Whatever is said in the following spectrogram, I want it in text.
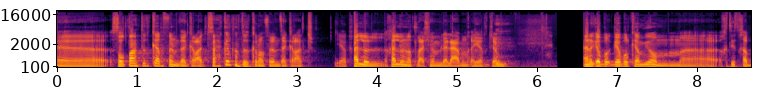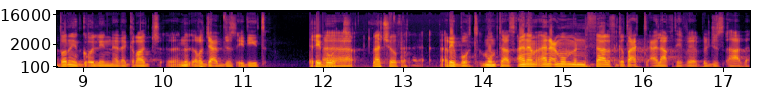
أه سلطان تذكر فيلم The Grudge؟ صح كلكم تذكرون فيلم The Grudge؟ yep. خلوا خلوا نطلع شوي من الالعاب نغير جو. أنا قبل قبل كم يوم آه، أختي تخبرني تقول لي إن The Grudge رجع بجزء جديد. reboot. آه، لا تشوفه. reboot. ممتاز. أنا أنا عموما من الثالث قطعت علاقتي في- بالجزء هذا.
